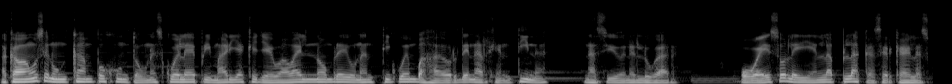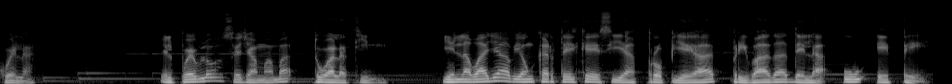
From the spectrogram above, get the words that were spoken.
Acabamos en un campo junto a una escuela de primaria que llevaba el nombre de un antiguo embajador de Argentina nacido en el lugar, o eso leí en la placa cerca de la escuela. El pueblo se llamaba Tualatín, y en la valla había un cartel que decía propiedad privada de la UEP.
